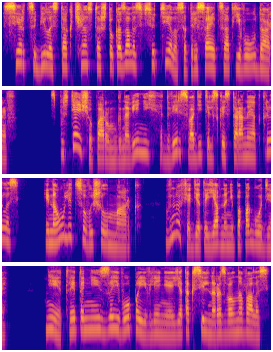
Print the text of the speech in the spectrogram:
Сердце билось так часто, что казалось, все тело сотрясается от его ударов. Спустя еще пару мгновений дверь с водительской стороны открылась, и на улицу вышел Марк, вновь одетый явно не по погоде. Нет, это не из-за его появления я так сильно разволновалась,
